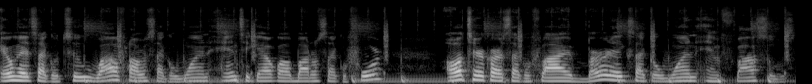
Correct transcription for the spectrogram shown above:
Arrowhead Cycle 2, Wildflower Cycle 1, Antique Alcohol Bottle Cycle 4, all tarot cards cycle 5, bird egg cycle 1, and fossils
